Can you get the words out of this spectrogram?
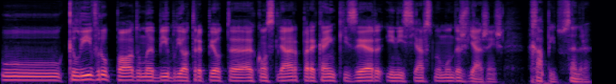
O que livro pode uma biblioterapeuta aconselhar para quem quiser iniciar-se no mundo das viagens? Rápido, Sandra.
